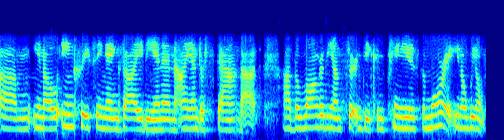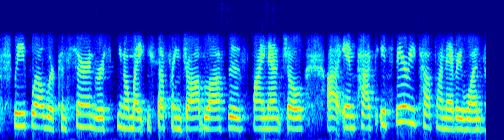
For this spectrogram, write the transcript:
um, you know, increasing anxiety, and, and I understand that. Uh, the longer the uncertainty continues, the more, it, you know, we don't sleep well, we're concerned, we're, you know, might be suffering job losses, financial uh, impact. It's very tough on everyone.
